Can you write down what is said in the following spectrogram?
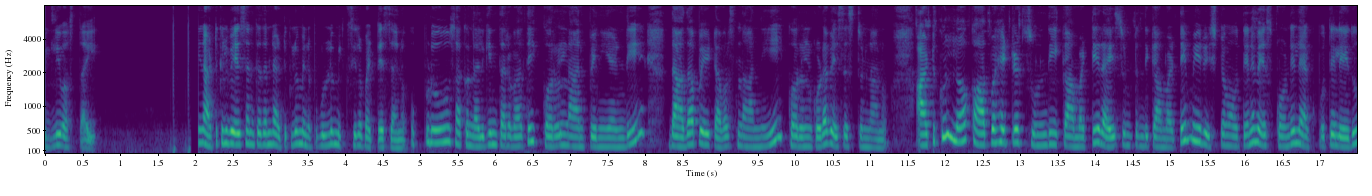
ఇడ్లీ వస్తాయి. నేను అటుకులు వేసాను కదండి. అటుకులు మినపగుళ్ళు మిక్సీలో పట్టేశాను. ఇప్పుడు సగం నలిగిన తర్వాత ఈ కొర్రలు నానిపోయినాయండి. దాదాపు ఎయిట్ అవర్స్ నాని కొరలను కూడా వేసేస్తున్నాను. అటుకుల్లో కార్బోహైడ్రేట్స్ ఉంది కాబట్టి రైస్ ఉంటుంది కాబట్టి మీరు ఇష్టం అవుతేనే వేసుకోండి. లేకపోతే లేదు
